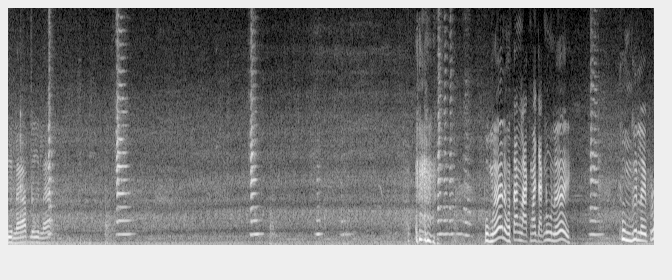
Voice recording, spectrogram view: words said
ลื่นแล้วครับลื่นแล้วพุ่งเลยนะว่าตั้งหลักมาจากนู่นเลยพุ่งขึ้นเลยพร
